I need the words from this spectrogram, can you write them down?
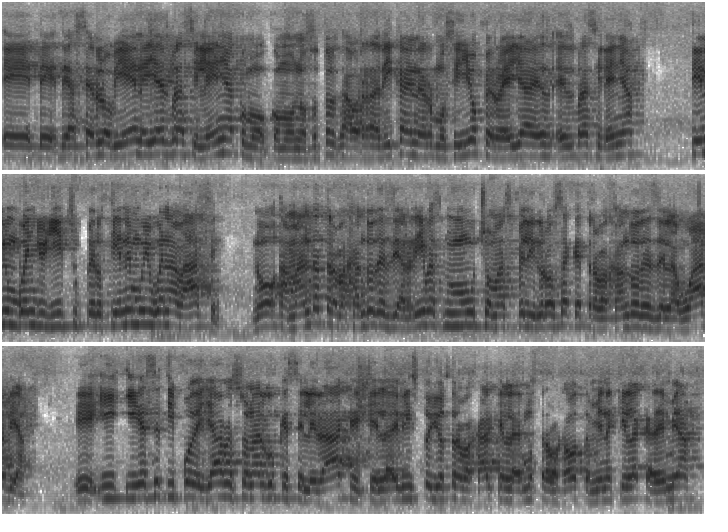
eh, de, hacerlo bien. Ella es brasileña, como, como nosotros, ahora radica en Hermosillo, pero ella es, es brasileña. Tiene un buen jiu-jitsu, pero tiene muy buena base. No, Amanda trabajando desde arriba es mucho más peligrosa que trabajando desde la guardia. Eh, y, ese tipo de llaves son algo que se le da, que, que, la he visto yo trabajar, que la hemos trabajado también aquí en la academia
